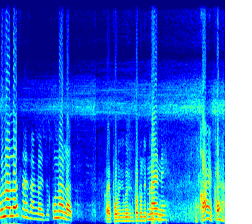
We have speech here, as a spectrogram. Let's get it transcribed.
कुणालाच नाही सांगायचं. कुणालाच. काय पोरगी बिरगी पटवली काय नाही तू? नाही. काय काय?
